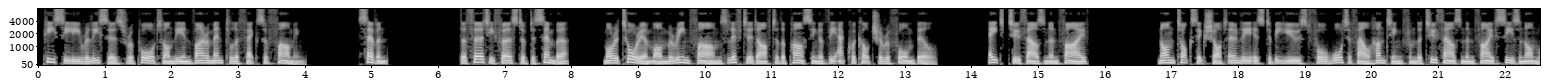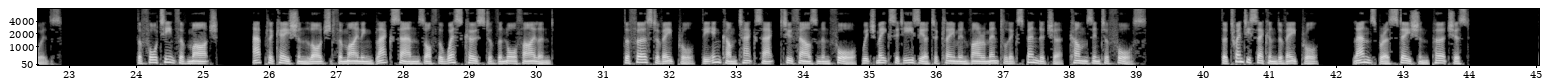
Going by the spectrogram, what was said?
PCE releases report on the environmental effects of farming. 7. The 31st of December, moratorium on marine farms lifted after the passing of the Aquaculture Reform Bill. 8 2005 Non-toxic shot only is to be used for waterfowl hunting from the 2005 season onwards. The 14th of March application lodged for mining black sands off the west coast of the North Island. The 1st of April, the Income Tax Act 2004, which makes it easier to claim environmental expenditure, comes into force. The 22nd of April, Landsborough Station purchased,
